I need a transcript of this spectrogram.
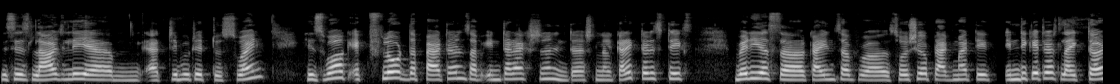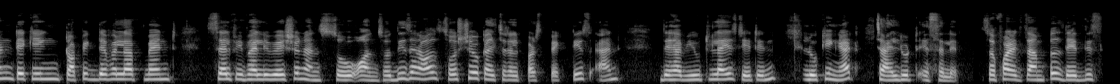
This is largely um, attributed to Swain. His work explored the patterns of interaction international characteristics, various uh, kinds of uh, socio-pragmatic indicators like turn taking, topic development, self-evaluation and so on. So, these are all socio-cultural perspectives and they have utilized it in looking at childhood SLA. So, for example, they, this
